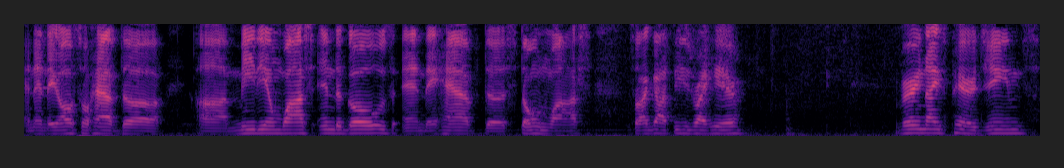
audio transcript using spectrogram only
and then they also have the uh, medium wash indigos, and they have the stone wash. So I got these right here. Very nice pair of jeans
